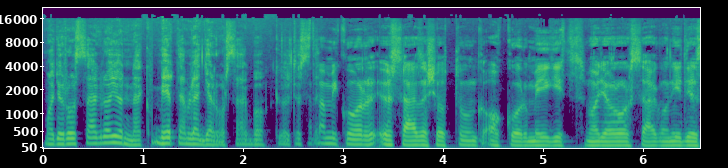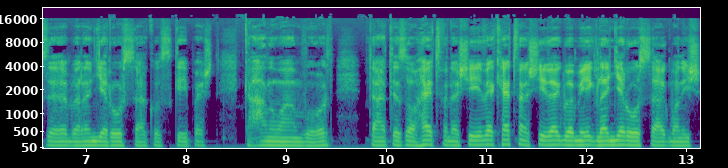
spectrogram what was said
Magyarországra jönnek? Miért nem Lengyelországba költöztek? Hát, amikor összeházasodtunk, akkor még itt Magyarországon időzőben Lengyelországhoz képest Kánoán volt. Tehát ez a 70-es évek, 70-es években még Lengyelországban is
